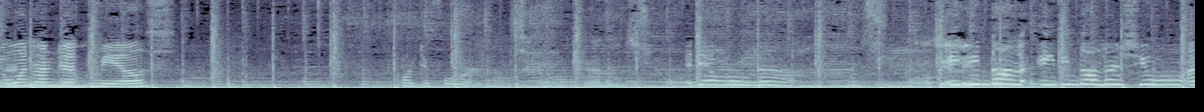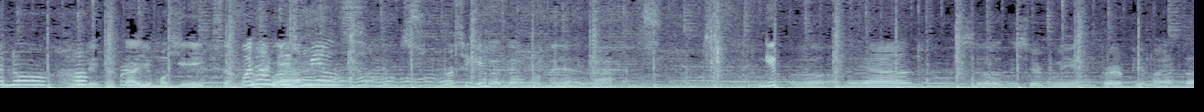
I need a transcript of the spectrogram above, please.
Yung 30 100 meals, 44. Eh di ang mura. Okay, late. $18, $18 yung ano, half Ulit na tayo per mag-i-exam 100 meals. O sige. Para daw mamaya na. Gift. Oh, ano yan? So, deserve mo yung perfume ata.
